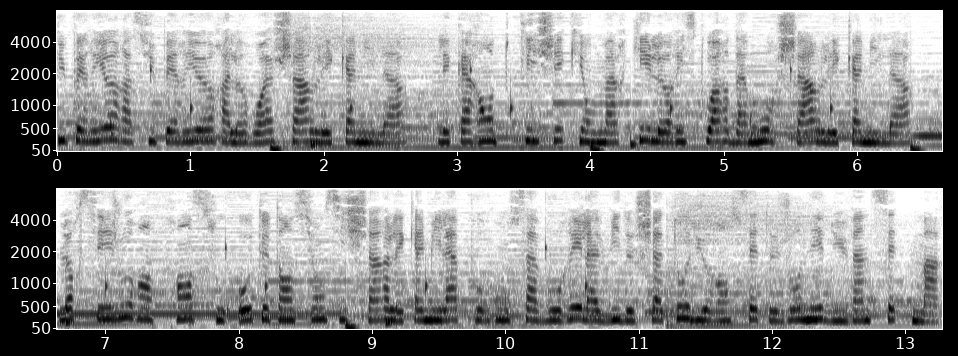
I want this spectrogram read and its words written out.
Supérieur à supérieur à le roi Charles et Camilla, les 40 clichés qui ont marqué leur histoire d'amour Charles et Camilla, leur séjour en France sous haute tension si Charles et Camilla pourront savourer la vie de château durant cette journée du 27 mars,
